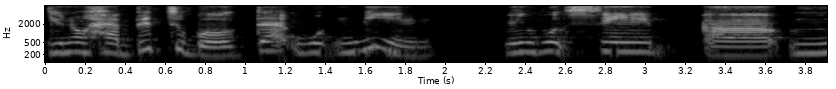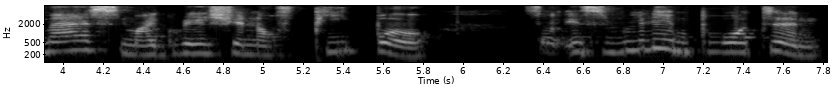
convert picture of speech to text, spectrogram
you know habitable that would mean we would see uh, mass migration of people. So it's really important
